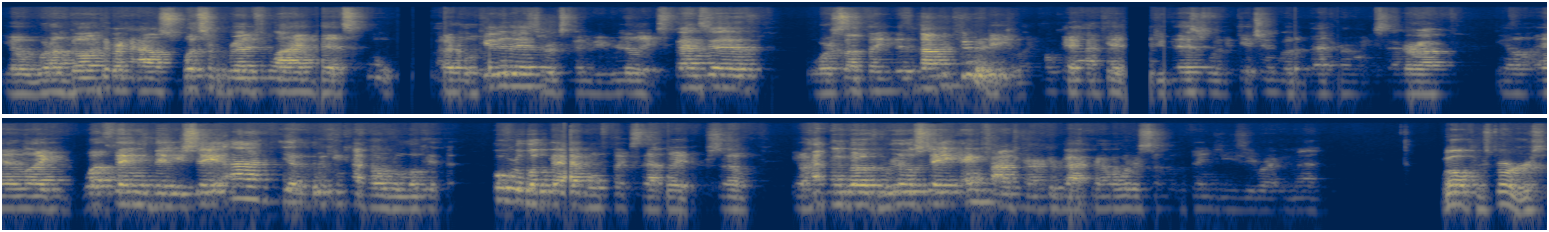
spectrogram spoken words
you know when I'm going through a house, what's a red flag that's ooh, I look into this, or it's going to be really expensive, or something that's an opportunity. Like okay, I can do this with a kitchen, with a bedroom, etc. You know, and like what things did you say? Ah, yeah, we can kind of overlook it. Overlook that. We'll fix that later. So you know, having both real estate and contractor background, what are some of the things you usually recommend? Well, for starters,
